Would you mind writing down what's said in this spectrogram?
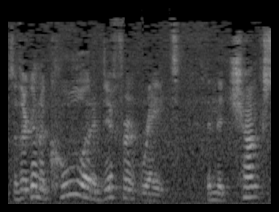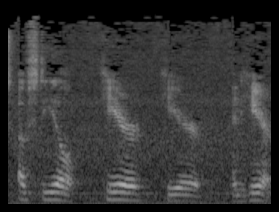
So they're going to cool at a different rate than the chunks of steel here, here, and here.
